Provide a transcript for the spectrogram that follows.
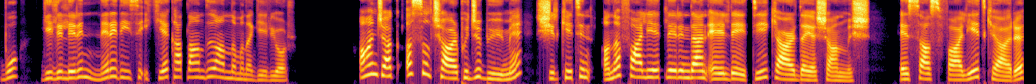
Bu, gelirlerin neredeyse ikiye katlandığı anlamına geliyor. Ancak asıl çarpıcı büyüme şirketin ana faaliyetlerinden elde ettiği kârda yaşanmış. Esas faaliyet kârı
